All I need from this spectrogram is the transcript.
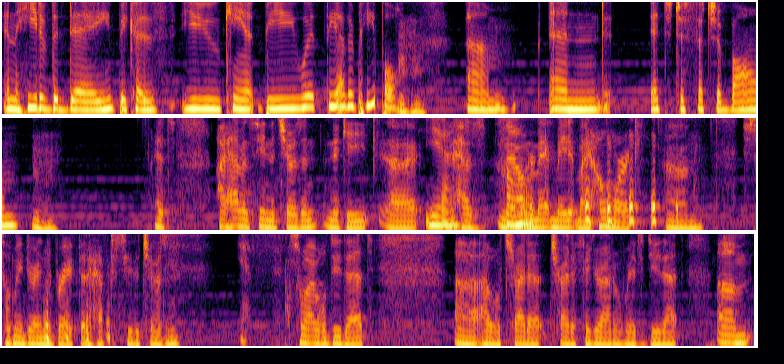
in the heat of the day because you can't be with the other people um, and it's just such a balm It's I haven't seen The Chosen. Nickie uh, Yeah. has now ma- made it my homework. um, she told me during the break that I have to see The Chosen, yes so I will do that. Uh, I will try to try to figure out a way to do that. Um,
